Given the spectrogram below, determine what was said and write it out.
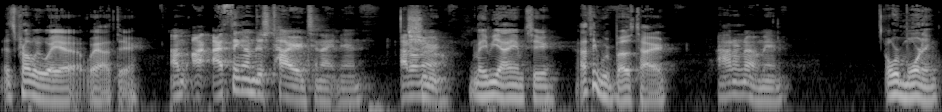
it's probably way out, way out there. I'm, I, I think I'm just tired tonight, man. I don't know. Maybe I am too. I think we're both tired I don't know, man. or morning.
